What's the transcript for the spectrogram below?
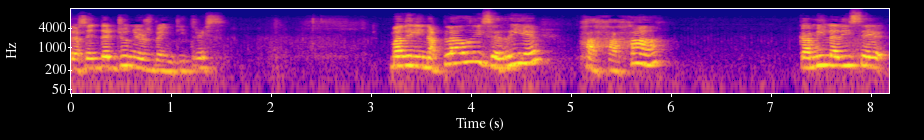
Trascender Juniors 23. Madeline aplaude y se ríe. Ja, ja, ja. Camila dice,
